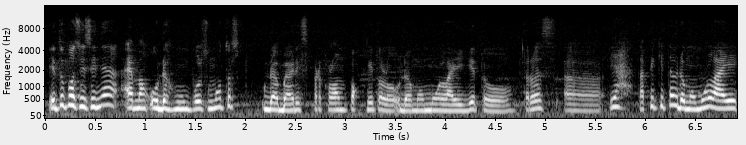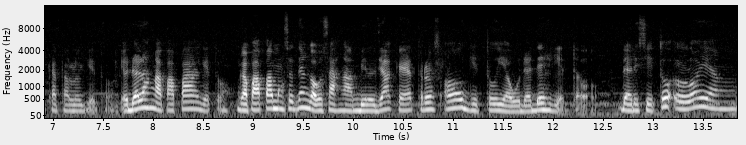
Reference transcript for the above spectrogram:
Itu posisinya emang udah ngumpul semua terus udah baris per kelompok gitu loh, udah mau mulai gitu. Terus eh, ya tapi kita udah mau mulai kata lo gitu. Ya udahlah nggak apa-apa gitu. Nggak apa-apa maksudnya nggak usah ngambil jaket. Terus oh gitu ya udah deh gitu. Dari situ lo yang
